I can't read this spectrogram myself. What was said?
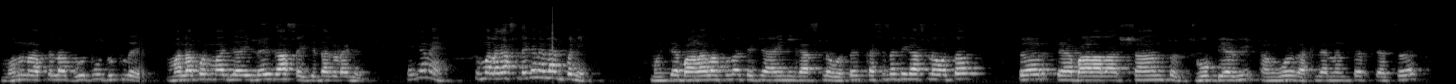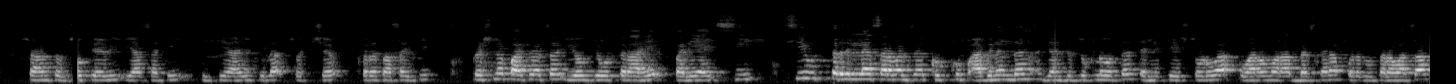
म्हणून आपल्याला धू धू धुतलंय. मला पण माझी आई लय घासायची दगडाने. हे का नाही? तुम्हाला घासलंय का नाही लहानपणी? मग त्या बाळाला सुद्धा त्याच्या आईने घासलं होतं. कशासाठी घासलं होतं? तर त्या बाळाला शांत झोप यावी आंघोळ घातल्यानंतर त्याचं शांत झोप यावी यासाठी तिची आई तिला स्वच्छ करत असायची. प्रश्न पाचव्याचं योग्य उत्तर आहे पर्याय सी. सी उत्तर दिलेल्या सर्वांचं खूप खूप अभिनंदन. ज्यांचं चुकलं होतं त्यांनी टेस्ट सोडवा. वारंवार अभ्यास करा परत उतारा वाचा.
